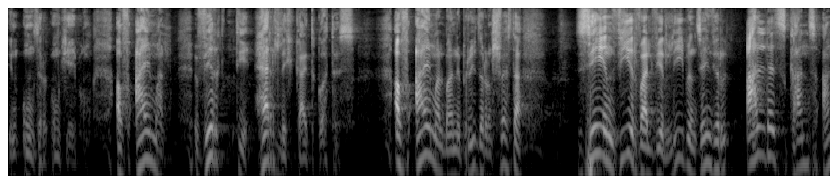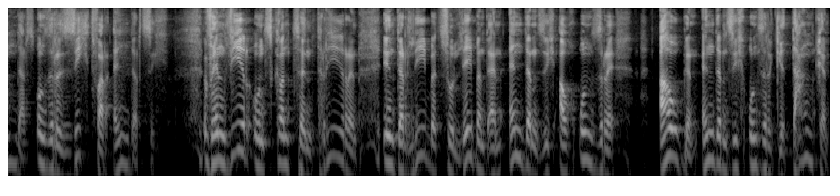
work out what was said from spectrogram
in unserer Umgebung. Auf einmal wirkt die Herrlichkeit Gottes. Auf einmal, meine Brüder und Schwestern, sehen wir, weil wir lieben, sehen wir alles ganz anders. Unsere Sicht verändert sich. Wenn wir uns konzentrieren, in der Liebe zu leben, dann ändern sich auch unsere Augen, ändern sich unsere Gedanken.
